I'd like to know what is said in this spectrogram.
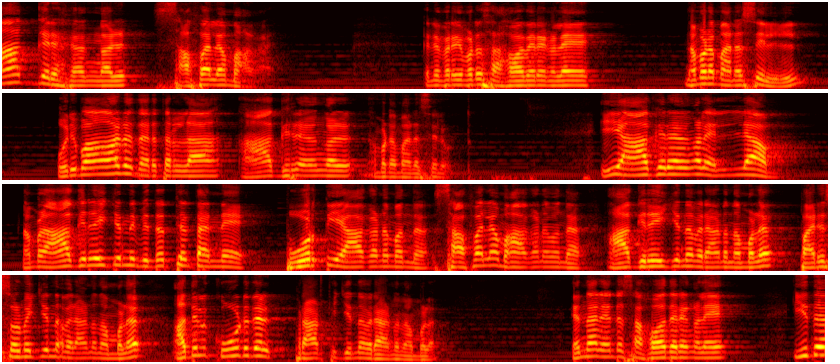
ആഗ്രഹങ്ങൾ സഫലമാകാൻ എന്നെ പറയപ്പെട്ട സഹോദരങ്ങളെ നമ്മുടെ മനസ്സിൽ ഒരുപാട് തരത്തിലുള്ള ആഗ്രഹങ്ങൾ നമ്മുടെ മനസ്സിലുണ്ട് ഈ ആഗ്രഹങ്ങളെല്ലാം നമ്മൾ ആഗ്രഹിക്കുന്ന വിധത്തിൽ തന്നെ പൂർത്തിയാകണമെന്ന് സഫലമാകണമെന്ന് ആഗ്രഹിക്കുന്നവരാണ് നമ്മൾ പരിശ്രമിക്കുന്നവരാണ് നമ്മൾ അതിൽ കൂടുതൽ പ്രാർത്ഥിക്കുന്നവരാണ് നമ്മൾ എന്നാൽ എന്റെ സഹോദരങ്ങളെ ഇത്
